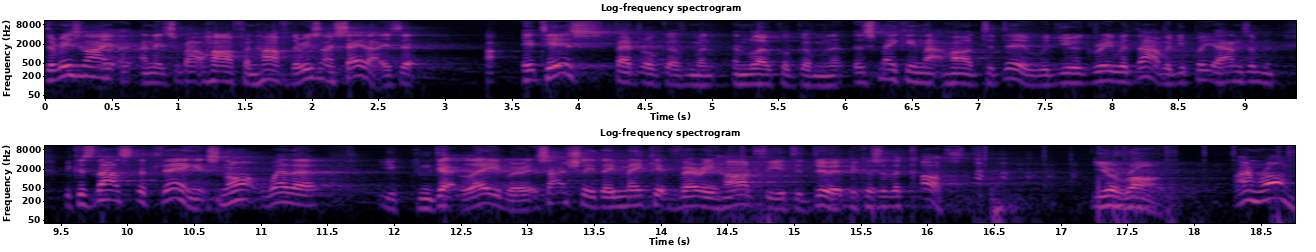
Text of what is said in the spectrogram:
the reason I, and it's about half and half, the reason I say that is that uh, it is federal government and local government that's making that hard to do. Would you agree with that? Would you put your hands up? Because that's the thing. It's not whether you can get labor, it's actually they make it very hard for you to do it because of the cost. You're wrong. I'm wrong.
